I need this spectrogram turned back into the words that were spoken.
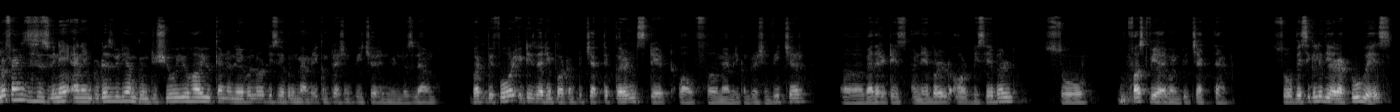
Hello friends, this is Viney and in today's video I'm going to show you how you can enable or disable memory compression feature in Windows 11. But before it is very important to check the current state of uh, memory compression feature, uh, whether it is enabled or disabled. So first we are going to check that. So basically there are two ways.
